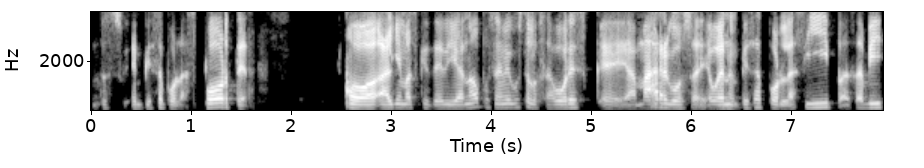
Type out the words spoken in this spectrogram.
entonces empieza por las porter. O alguien más que te diga, no, pues a mí me gustan los sabores eh, amargos, eh, bueno, empieza por las IPAs, a mí,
